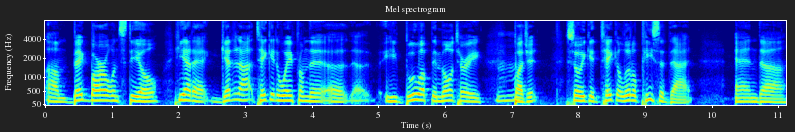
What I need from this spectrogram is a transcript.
um, beg, borrow, and steal. He had to get it out, take it away from the. Uh, uh, he blew up the military budget so he could take a little piece of that and uh,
